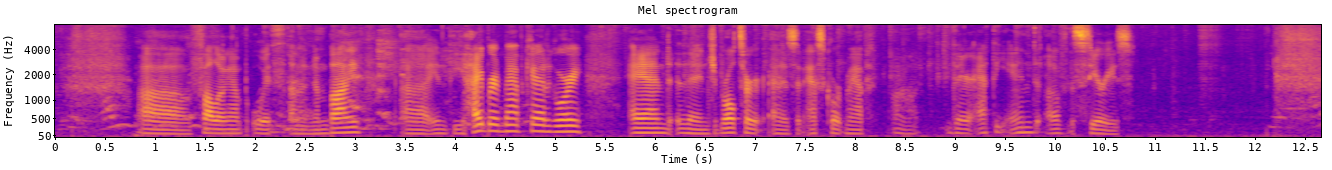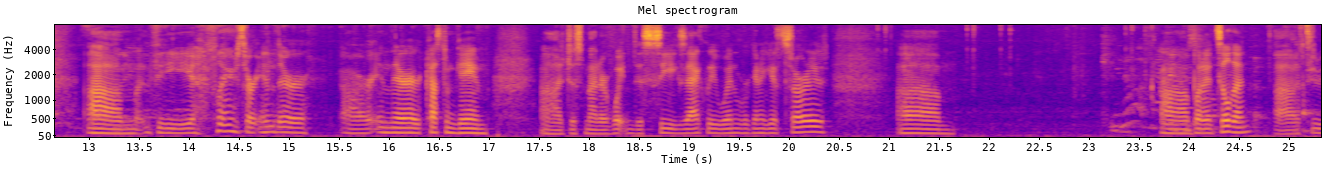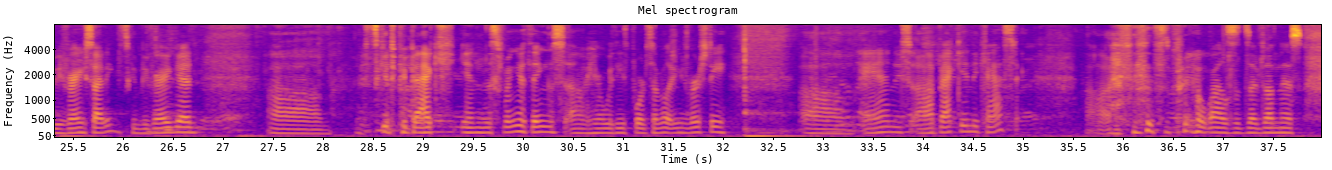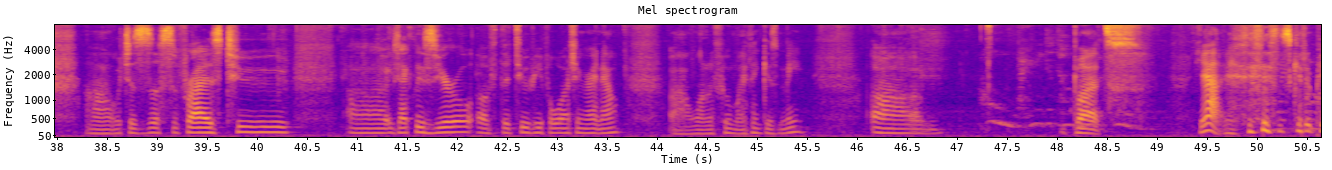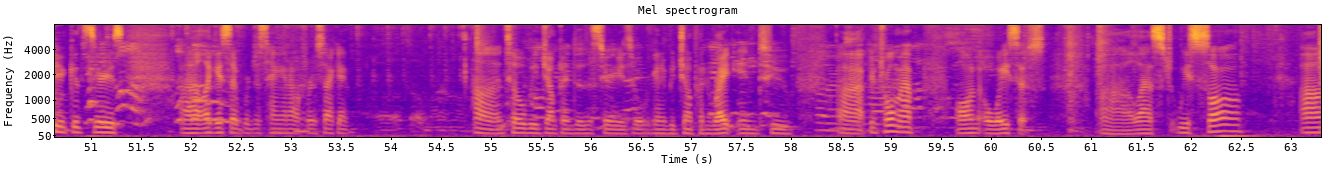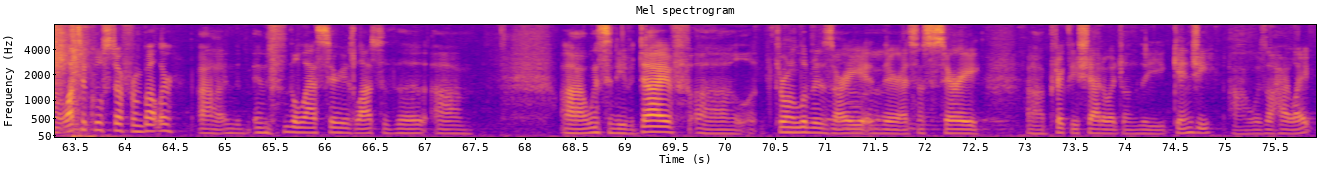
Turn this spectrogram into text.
uh, following up with uh, Numbani uh, in the hybrid map category, and then Gibraltar as an escort map uh, there at the end of the series. Um, the players are in their are in their custom game. Uh, just a matter of waiting to see exactly when we're going to get started. Um, uh, but until then, uh, it's going to be very exciting. It's going to be very good. Um, it's good to be back in the swing of things uh, here with Eastport Butler University, um, and uh, back into casting. Uh, it's been a while since I've done this, uh, which is a surprise to uh, exactly zero of the two people watching right now, uh, one of whom I think is me. Um, but yeah, it's gonna be a good series. Like I said, we're just hanging out for a second uh, until we jump into the series where we're going to be jumping right into uh, control map on Oasis. Uh, last we saw uh, lots of cool stuff from Butler uh, in, the, in the last series. Lots of the um, uh, Winston D.Va dive, throwing a little bit of Zarya in there as necessary. Particularly Shadow Edge on the Genji was a highlight.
